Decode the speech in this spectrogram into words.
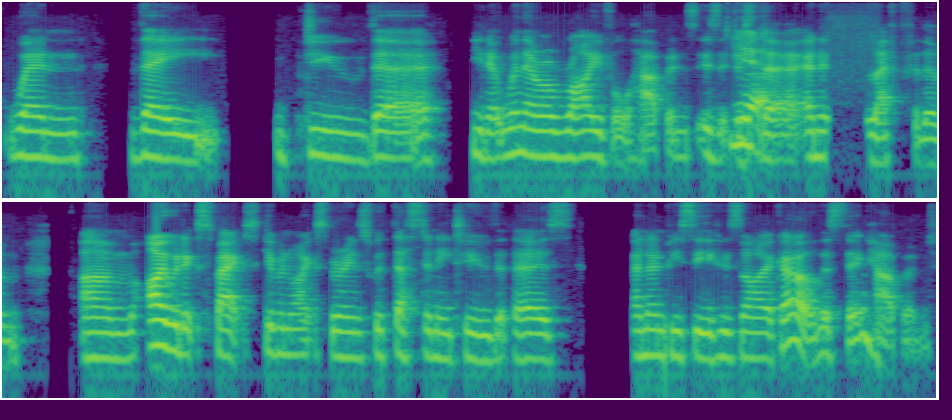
When they do their, you know, when their arrival happens, is it just Yeah. there and it's left for them? Um, I would expect, given my experience with Destiny 2, that there's an NPC who's like, oh, this thing happened.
